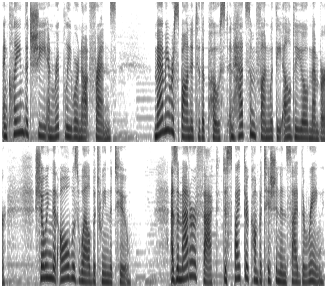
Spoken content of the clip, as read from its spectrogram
and claimed that she and Ripley were not friends. Mami responded to the post and had some fun with the LWO member, showing that all was well between the two. As a matter of fact, despite their competition inside the ring,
